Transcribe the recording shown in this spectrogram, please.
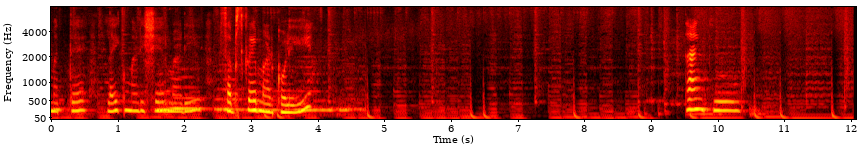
ಮತ್ತು ಲೈಕ್ ಮಾಡಿ ಶೇರ್ ಮಾಡಿ ಸಬ್ಸ್ಕ್ರೈಬ್ ಮಾಡ್ಕೊಳ್ಳಿ. Thank you.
